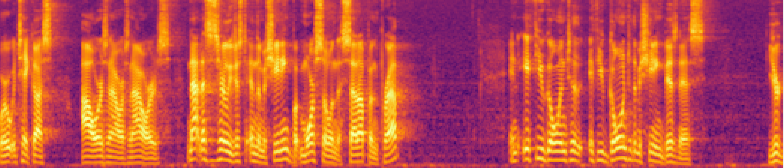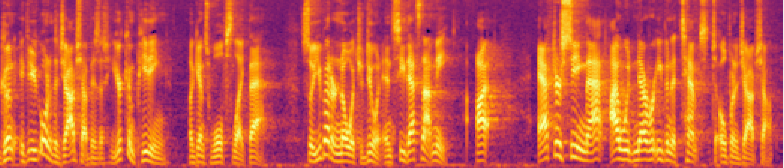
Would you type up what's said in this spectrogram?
where it would take us hours and hours and hours. Not necessarily just in the machining, but more so in the setup and prep. And if you go into if you go into the machining business, you're going if you go into the job shop business, you're competing against wolves like that. So you better know what you're doing. And see, that's not me. I after seeing that, I would never even attempt to open a job shop.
